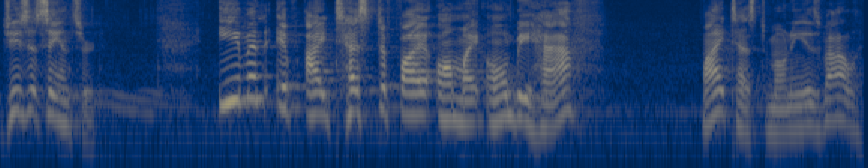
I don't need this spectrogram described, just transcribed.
Jesus answered, Even if I testify on my own behalf, my testimony is valid.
